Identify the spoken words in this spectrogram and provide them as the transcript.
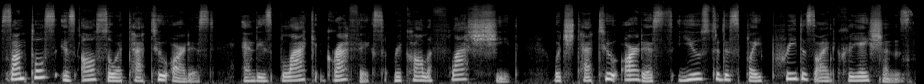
Santos is also a tattoo artist, and these black graphics recall a flash sheet which tattoo artists use to display pre designed creations.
